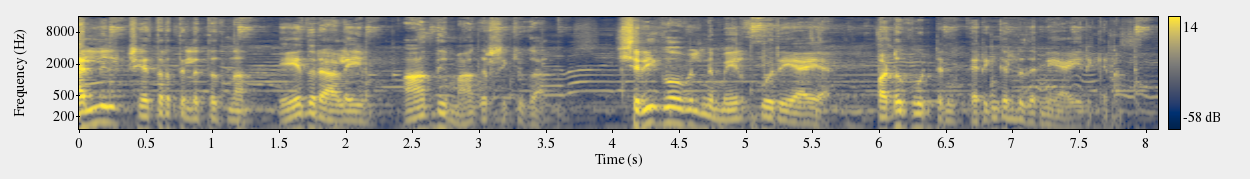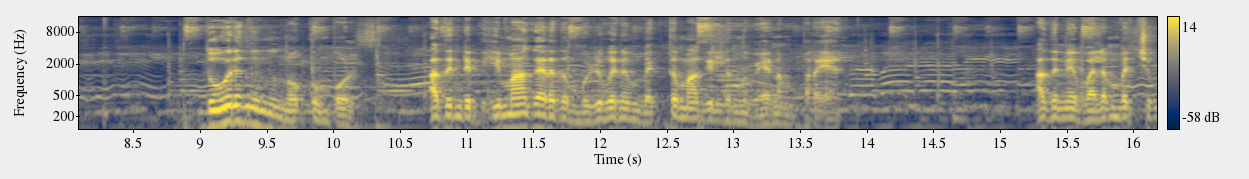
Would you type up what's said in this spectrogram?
കല്ലിൽ ക്ഷേത്രത്തിലെത്തുന്ന ഏതൊരാളെയും ആദ്യം ആകർഷിക്കുക. ശ്രീകോവിലിന് മേൽക്കൂരയായ പടുകൂറ്റൻ കരിങ്കല്ല് തന്നെയായിരിക്കണം. ദൂരെ നിന്ന് നോക്കുമ്പോൾ അതിന്റെ ഭീമാകാരത മുഴുവനും വ്യക്തമാകില്ലെന്ന് വേണം പറയാൻ. അതിനെ വലം വച്ചും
